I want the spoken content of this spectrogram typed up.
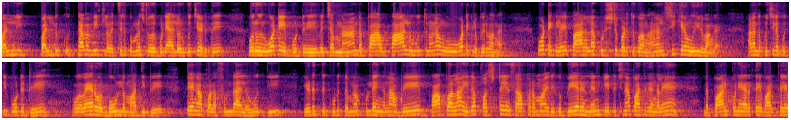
பள்ளி பல்லு குத்தாமல் வீட்டில் வச்சுருப்போம்ல ஸ்டோர் பண்ணி அதில் ஒரு குச்சி எடுத்து ஒரு ஒரு ஓட்டையை போட்டு வச்சோம்னா அந்த பா பால் ஊற்றினோன்னா அவங்க ஓட்டைக்குள்ளே போயிடுவாங்க ஓட்டைக்குள்ளே போய் பாலெல்லாம் குடிச்சிட்டு படுத்துக்குவாங்க. அதனால் சீக்கிரம் ஊறிடுவாங்க. அதில் அந்த குச்சியில் குத்தி போட்டுட்டு வேறு வேற ஒரு பவுலில் மாற்றிட்டு தேங்காய் பாலை ஃபுல்லாக அதில் ஊற்றி எடுத்து கொடுத்தோம்னா பிள்ளைங்கள்லாம் அப்படியே பாப்பாலாம் இதான் ஃபஸ்ட் டைம் சாப்பிட்றோமா? இதுக்கு பேர் என்னன்னு கேட்டுச்சுன்னா பார்த்துக்கங்களேன் இந்த பால் பணியாரத்தை வாழ்க்கையிலே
